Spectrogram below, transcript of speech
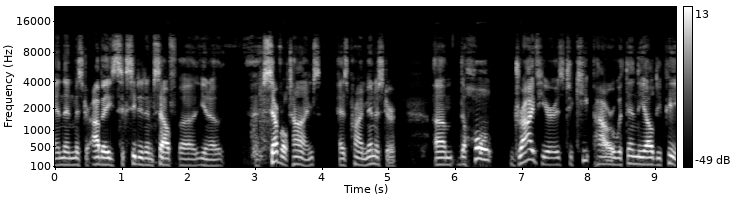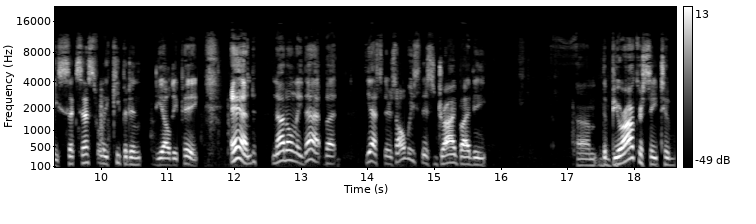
and then Mr. Abe succeeded himself, uh, you know, several times as prime minister. Um, the whole drive here is to keep power within the LDP, successfully keep it in the LDP, and not only that, but yes, there's always this drive by the um, the bureaucracy to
